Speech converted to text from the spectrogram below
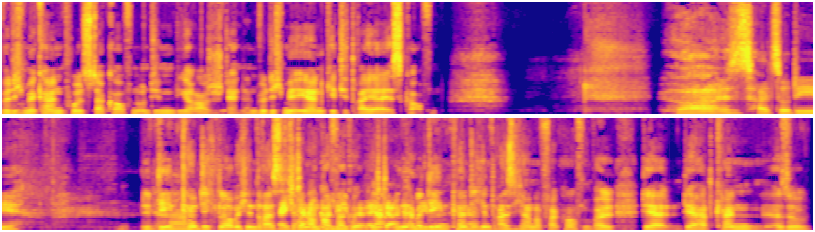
würde ich mir keinen Polestar kaufen und ihn in die Garage stellen. Dann würde ich mir eher einen GT3 RS kaufen. Ja, das ist halt so die, den ja. könnte ich, glaube ich, in 30 echte Jahren noch verkaufen. Ja, nee, aber den könnte ja. ich in 30 Jahren noch verkaufen, weil der, der hat keinen, also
